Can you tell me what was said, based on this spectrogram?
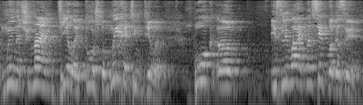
мы начинаем делать то, что мы хотим делать, Бог э, изливает на всех благословение.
